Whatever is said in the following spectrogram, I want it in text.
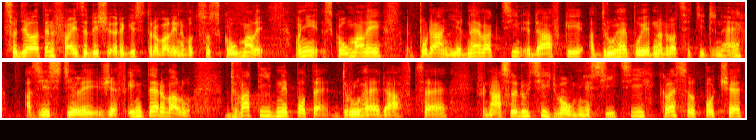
co dělá ten Pfizer, když registrovali, nebo co zkoumali? Oni zkoumali podání jedné vakcíny, dávky a druhé po 21 dnech a zjistili, že v intervalu dva týdny po té druhé dávce v následujících dvou měsících klesl počet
